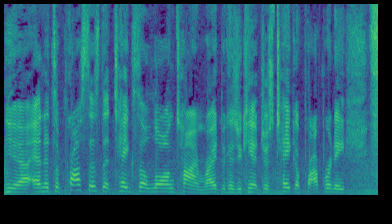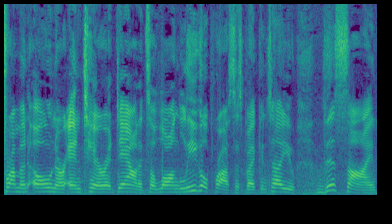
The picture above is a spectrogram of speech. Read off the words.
Yeah, and it's a process that takes a long time, right? Because you can't just take a property from an owner and tear it down. It's a long legal process, but I can tell you this sign,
